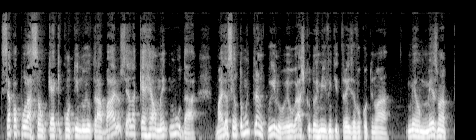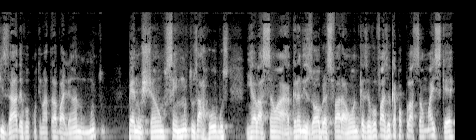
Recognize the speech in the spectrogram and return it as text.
se a população quer que continue o trabalho ou se ela quer realmente mudar. Mas assim, eu estou muito tranquilo. Eu acho que o 2023 eu vou continuar, mesmo, mesma pisada, eu vou continuar trabalhando, muito pé no chão, sem muitos arrobos em relação a grandes obras faraônicas, eu vou fazer o que a população mais quer,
